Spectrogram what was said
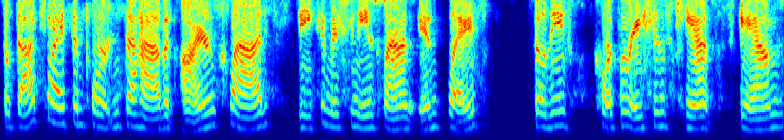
So that's why it's important to have an ironclad decommissioning plan in place so these corporations can't scam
